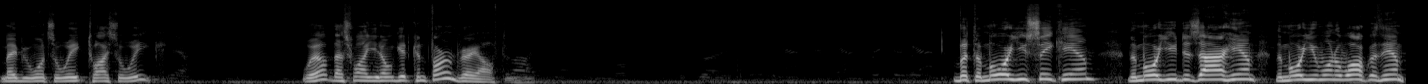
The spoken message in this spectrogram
maybe once a week, twice a week. Well, that's why you don't get confirmed very often. But the more you seek Him, the more you desire Him, the more you want to walk with Him,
